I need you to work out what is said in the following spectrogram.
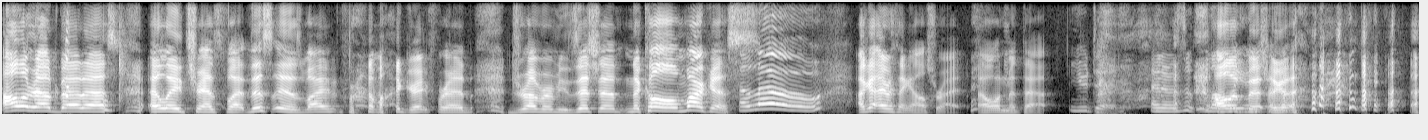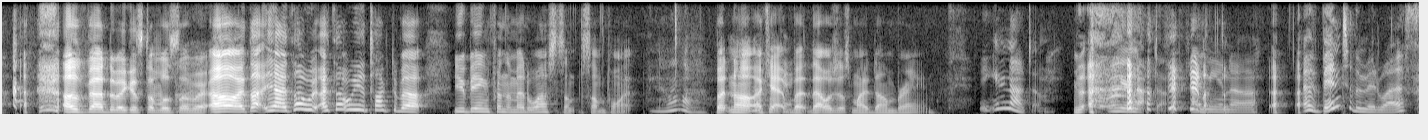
all around badass LA transplant. This is my my great friend, drummer musician Nicole Marcus. Hello. I got everything else right. I'll admit that. You did, and it was I'll admit. intro. I, got- I was bound to make a stumble somewhere. Oh, I thought. Yeah, I thought. We, I thought we had talked about you being from the Midwest some some point. No, But no, I can't. okay. But that was just my dumb brain. you're not dumb. You're not dumb. I mean, uh, I've been to the Midwest.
